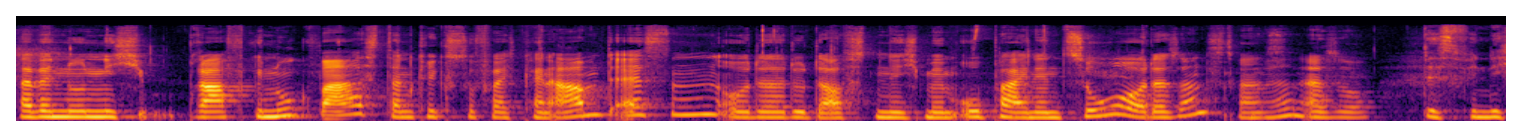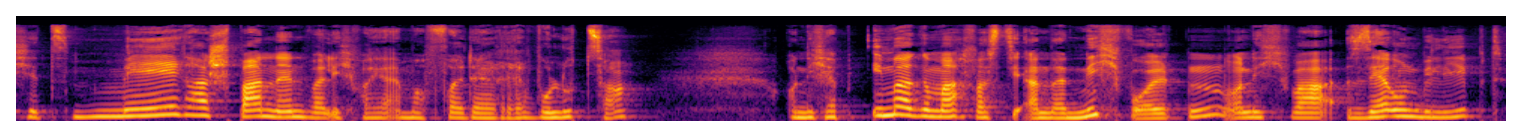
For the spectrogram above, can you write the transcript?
Weil wenn du nicht brav genug warst, dann kriegst du vielleicht kein Abendessen oder du darfst nicht mit dem Opa in den Zoo oder sonst was. Ja. Also das finde ich jetzt mega spannend, weil ich war ja immer voll der Revoluzer. Und ich habe immer gemacht, was die anderen nicht wollten. Und ich war sehr unbeliebt.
